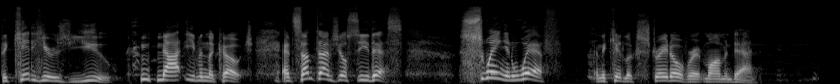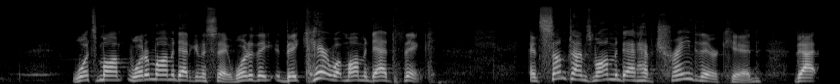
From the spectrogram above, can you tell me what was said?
The kid hears you, not even the coach. And sometimes you'll see this swing and whiff, and the kid looks straight over at mom and dad. What's mom, what are mom and dad going to say? What are they? They care what mom and dad think. And sometimes mom and dad have trained their kid that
